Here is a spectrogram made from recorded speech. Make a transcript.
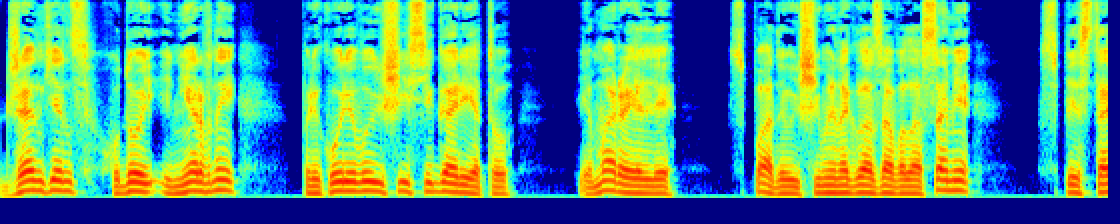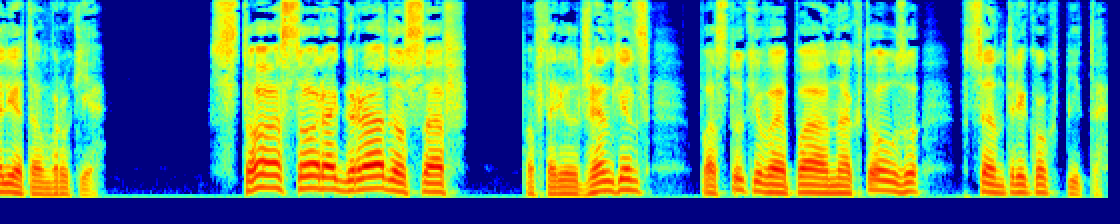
Дженкинс, худой и нервный, прикуривающий сигарету, и Морелли, с падающими на глаза волосами, с пистолетом в руке. «Сто сорок градусов!» — повторил Дженкинс, постукивая по Нактоузу в центре кокпита.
